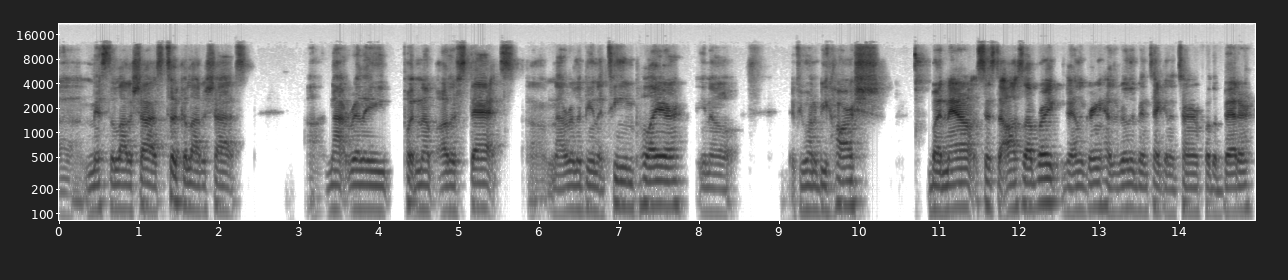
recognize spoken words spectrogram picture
Uh, missed a lot of shots, took a lot of shots, uh, not really putting up other stats, um, not really being a team player. You know, if you want to be harsh. But now, since the All Star break, Jalen Green has really been taking a turn for the better.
